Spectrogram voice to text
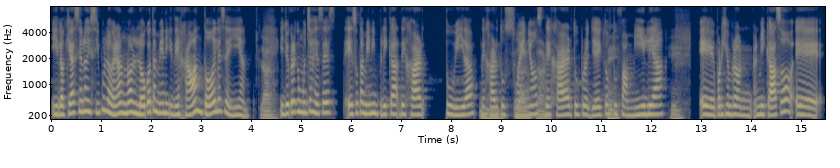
Y lo que hacían los discípulos eran unos locos también y dejaban todo y le seguían. Claro. Y yo creo que muchas veces eso también implica dejar tu vida, dejar Mm, tus sueños, claro. dejar tus proyectos, tu familia. Sí. Eh, por ejemplo, en, en mi caso, eh,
